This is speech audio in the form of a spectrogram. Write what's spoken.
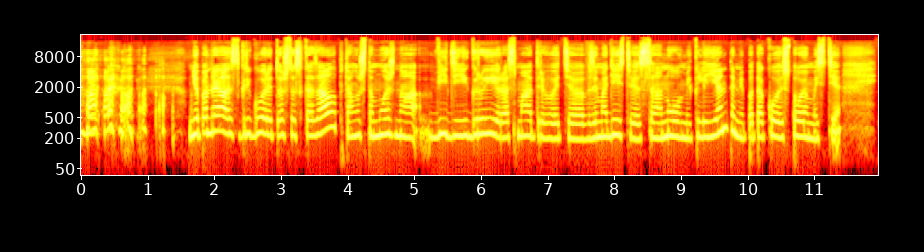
Мне понравилось, Григорий, то, что сказал, потому что можно в виде игры рассматривать э, взаимодействие с новыми клиентами по такой стоимости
